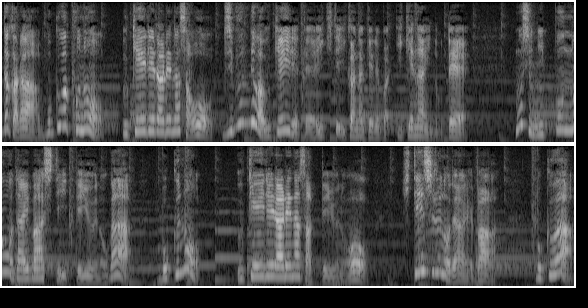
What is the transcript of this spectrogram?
だから僕はこの受け入れられなさを自分では受け入れて生きていかなければいけないのでもし日本のダイバーシティっていうのが僕の受け入れられなさっていうのを否定するのであれば僕は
